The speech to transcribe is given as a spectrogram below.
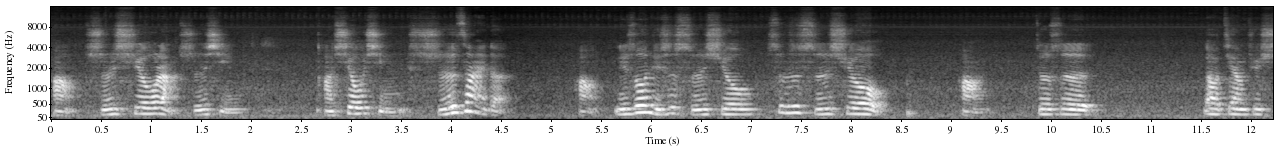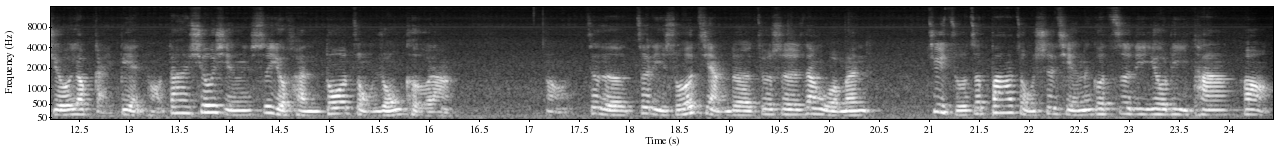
啊，实修啦，实行，啊，修行实在的，啊，你说你是实修，是不是实修？啊，就是要这样去修，要改变哈。当然，修行是有很多种融合啦，啊，这个这里所讲的就是让我们。具足这八种事情，能够自利又利他啊！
